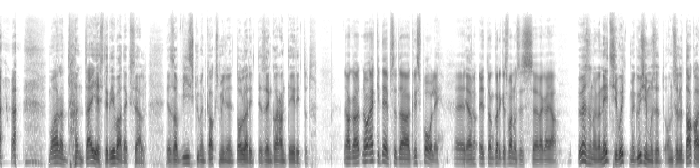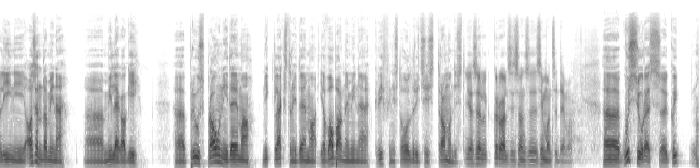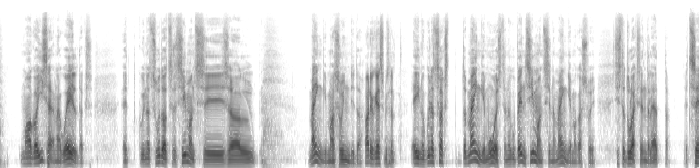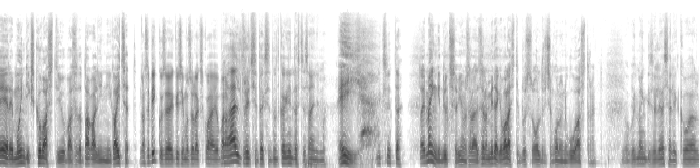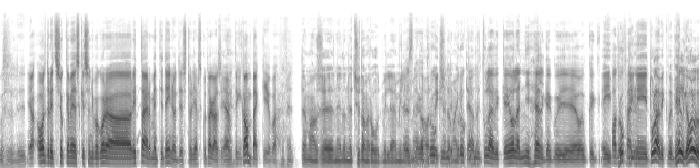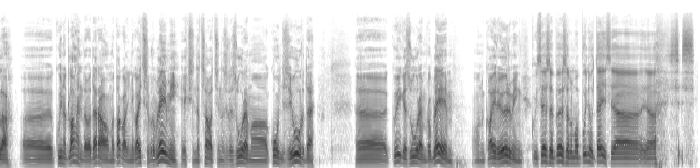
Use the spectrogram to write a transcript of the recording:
ma arvan, et ta on täiesti ribadeks seal ja saab viiskümmend kaks miljonit dollarit ja see on garanteeritud. aga no äkki teeb seda Chris Pauli, et et on kõrges vanuses äh, väga hea. ühesõnaga, Netsi võtmeküsimused on selle tagaliini asendamine äh, millegagi äh,. Bruce Browni teema, Nick Claxtoni teema ja vabanemine Griffinist, Aldridge'ist, Drummondist. ja seal kõrval siis on see Simmonsi teema. Äh, kusjuures kõik, noh, ma ka ise nagu eeldaks, et kui nad suudavad selle Simmonsi seal mängima sundida, Harju keskmiselt. ei no kui nad saaks ta mängima uuesti nagu Ben Simmonsina mängima kasvõi, siis ta tuleks endale jätta. Et see remondiks kõvasti juba seda tagaliini kaitset. no see pikkuse küsimus oleks kohe ju no. Aldridge'i peaksid nad ka kindlasti sign ima, ei, miks mitte? ta ei mänginud üldse viimasel ajal, seal on midagi valesti, pluss Aldridge on kolmekümne kuue aastane, et no kui mängis, oli asjalik, hooaja alguses oli ja Aldridge, niisugune mees, kes on juba korra retirement'i teinud ja siis tuli järsku tagasi tegi comeback'i juba. et temal see, need on need südamerohud, mille, mille nime tahavad kõik Brooklyni, südamehaiged teada Brooklyni. tulevik ei ole nii helge, kui kõik ei, Brooklyni tulevik võib helge olla, kui nad lahendavad ära oma tagaliini kaitse probleemi, ehk siis nad saavad sinna selle suurema koondise juurde. kõige suurem probleem on Kairi Irving. kui see sööb öösel oma punu täis ja, ja siis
